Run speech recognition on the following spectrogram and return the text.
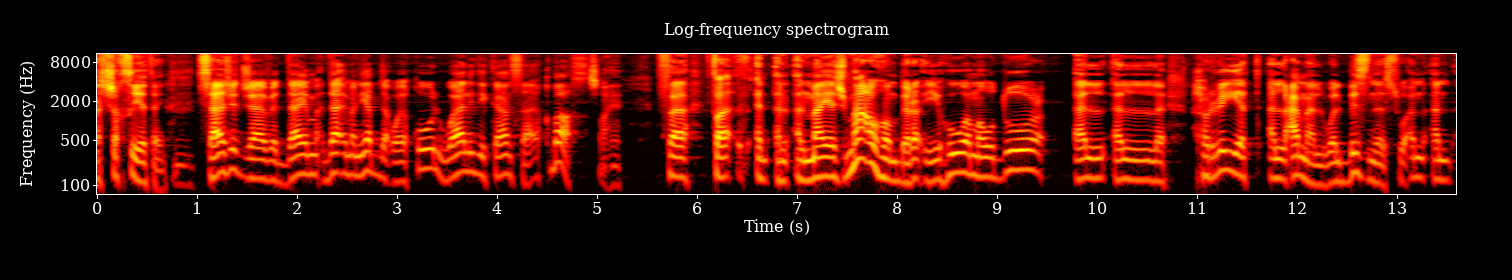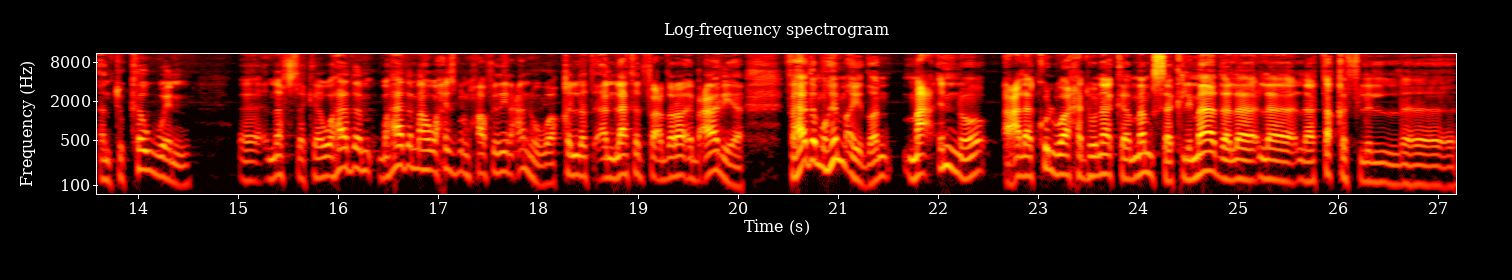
الشخصيتين. ساجد جافد دائما دائما يبدأ ويقول والدي كان سائق باص. صحيح. فما يجمعهم برأيي هو موضوع حرية العمل والبزنس وأن أن أن تكون آه، نفسك. وهذا وهذا ما هو حزب المحافظين عنه وقلة أن لا تدفع ضرائب عالية. فهذا مهم أيضا مع أنه على كل واحد هناك ممسك. لماذا لا, لا, لا تقف لل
